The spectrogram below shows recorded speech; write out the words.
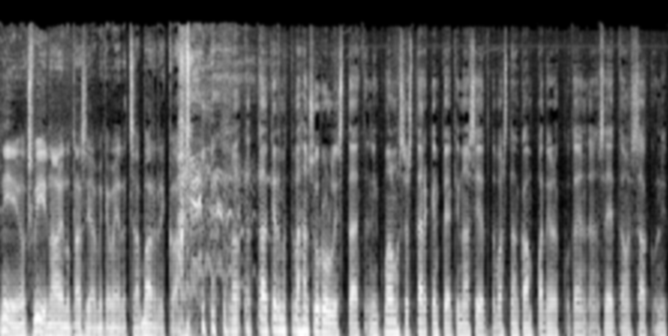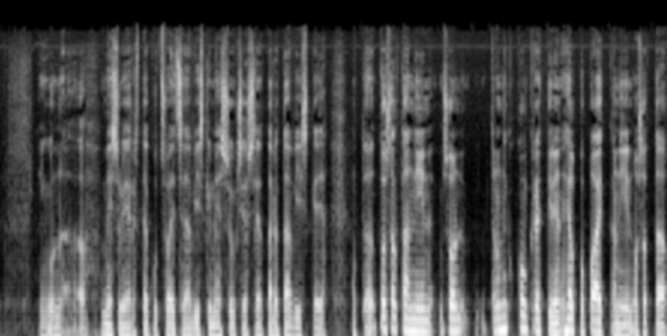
Niin, onko viina ainut asia, mikä meidät saa barrikaadille? No, tämä on kieltämättä vähän surullista, että niin kuin maailmassa olisi tärkeämpiäkin asioita että vastaan kampanjoida, kuten se, että saako nyt niin kuin, äh, messunjärjestäjä kutsua itseään viskimessuiksi, jos siellä tarjotaan viskejä. Mutta toisaalta niin se on tällainen niin konkreettinen, helppo paikka niin osoittaa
